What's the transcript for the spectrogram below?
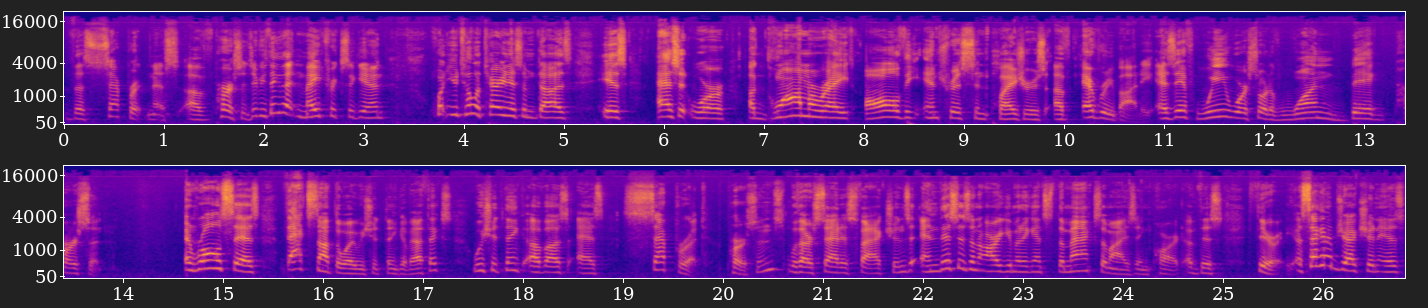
the separateness of persons. If you think of that matrix again, what utilitarianism does is as it were, agglomerate all the interests and pleasures of everybody, as if we were sort of one big person. And Rawls says that's not the way we should think of ethics. We should think of us as separate persons with our satisfactions, and this is an argument against the maximizing part of this theory. A second objection is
